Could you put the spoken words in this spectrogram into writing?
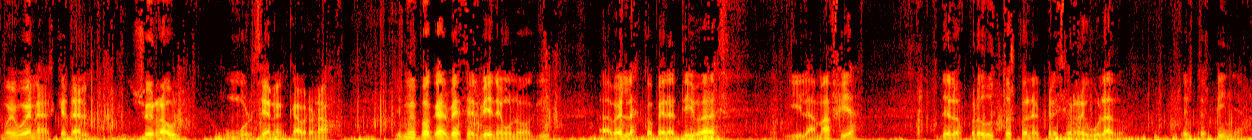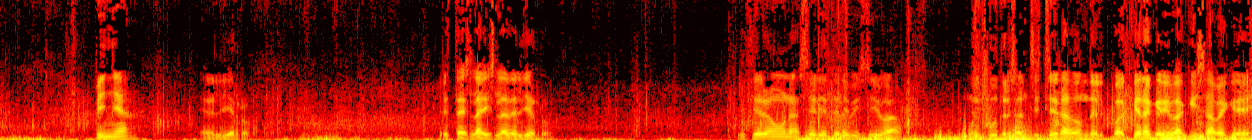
Muy buenas, ¿qué tal? Soy Raúl, un murciano encabronado. Y muy pocas veces viene uno aquí a ver las cooperativas y la mafia de los productos con el precio regulado. Esto es piña. Piña en el hierro. Esta es la isla del hierro. Hicieron una serie televisiva muy cutre salchichera donde cualquiera que viva aquí sabe que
